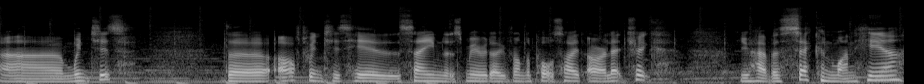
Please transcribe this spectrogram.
um, winches. The aft winches here, the same that's mirrored over on the port side, are electric. You have a second one here,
